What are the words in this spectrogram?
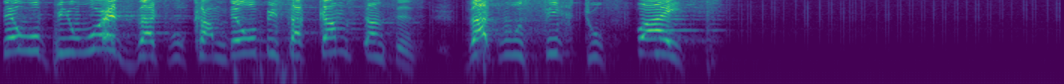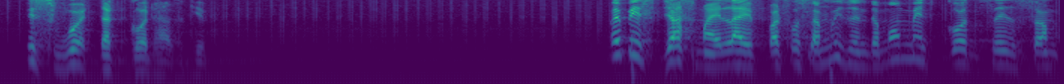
There will be words that will come. There will be circumstances that will seek to fight this word that God has given. Maybe it's just my life, but for some reason, the moment God says something,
